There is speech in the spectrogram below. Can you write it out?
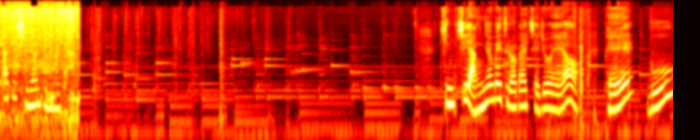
짜주시면 됩니다. 김치 양념에 들어갈 재료예요. 배, 무,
